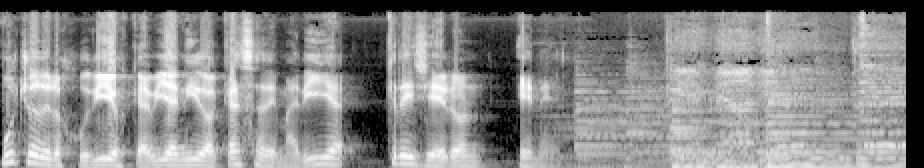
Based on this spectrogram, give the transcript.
muchos de los judíos que habían ido a casa de María creyeron en él. Que me aliente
